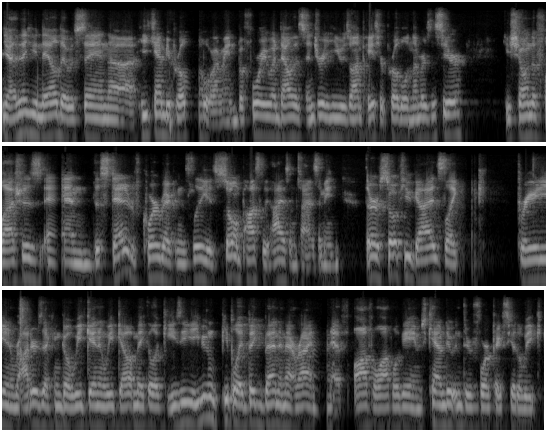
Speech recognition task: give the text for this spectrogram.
Yeah, I think you nailed it with saying uh, he can be Pro Bowl. I mean, before he went down with this injury, he was on pace for Pro Bowl numbers this year. He's showing the flashes, and the standard of quarterback in this league is so impossibly high sometimes. I mean, there are so few guys like Brady and Rodgers that can go week in and week out, make it look easy. Even people like Big Ben and Matt Ryan have awful, awful games. Cam Newton threw four picks the other week.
